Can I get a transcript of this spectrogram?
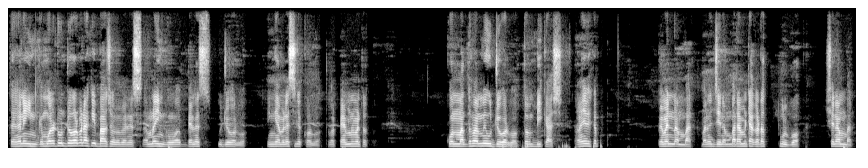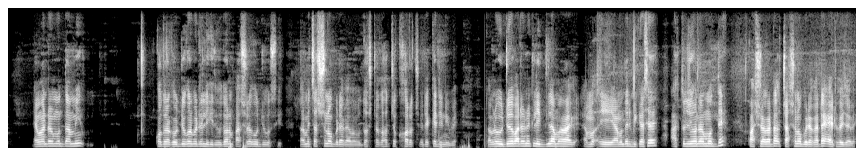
তো এখানে ইনকাম ওয়ালেট উইড্রো করবে নাকি বা চলবে ব্যালেন্স আমরা ইনকাম ব্যালেন্স উইড্রো করব। ইনকাম ব্যালেন্স সিলেক্ট করব। তারপর পেমেন্ট মেথড কোন মাধ্যমে আমি উইড্রো করব? তো বিকাশ। আমি পেমেন্ট নাম্বার মানে যে নাম্বারে আমি টাকাটা তুলবো, সে নাম্বার অ্যামাউন্টের মধ্যে আমি কত টাকা উইড্রো করব এটা লিখে দেবো। ধরুন পাঁচশো টাকা উইড্রো করছি আমি চারশো নব্বই টাকা পাবো। দশ টাকা হচ্ছে খরচ, এটা কেটে নিবে। তো আমরা উইড্রো বাটনে ক্লিক দিলে আমার আমাদের বিকাশে আটচল্লিশ ঘণ্টার মধ্যে পাঁচশো টাকাটা চারশো নব্বই টাকাটা অ্যাড হয়ে যাবে।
